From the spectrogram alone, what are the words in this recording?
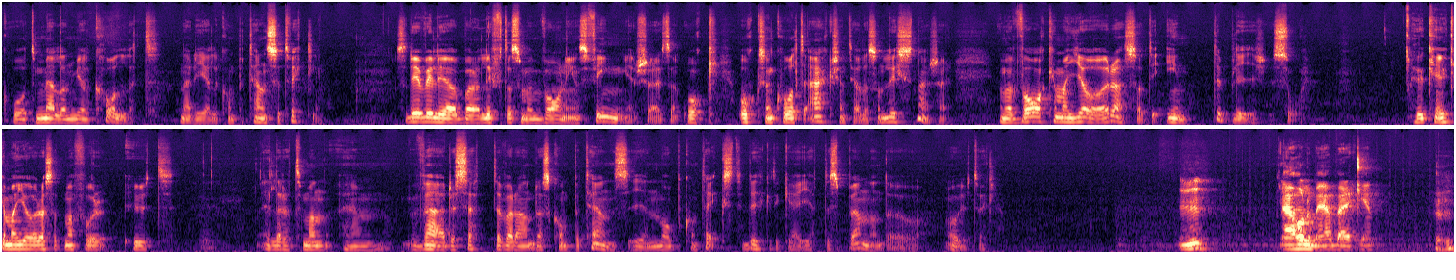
gå åt mellanmjölkhållet när det gäller kompetensutveckling. Så det vill jag bara lyfta som en varningens finger. Så här, och också en call to action till alla som lyssnar. Så här. Ja, men vad kan man göra så att det inte blir så? Hur kan, hur kan man göra så att man får ut eller att man um, värdesätter varandras kompetens i en mobbkontext. Det tycker jag är jättespännande att, att utveckla. Mm. Jag håller med, verkligen. Mm.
